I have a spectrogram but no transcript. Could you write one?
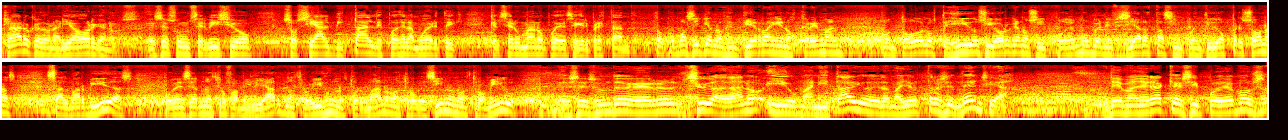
Claro que donaría órganos. Ese es un servicio social vital después de la muerte que el ser humano puede seguir prestando. ¿Cómo así que nos entierran y nos creman con todos los tejidos y órganos y podemos beneficiar? Hasta 52 personas, salvar vidas. Pueden ser nuestro familiar, nuestro hijo, nuestro hermano, nuestro vecino, nuestro amigo. Ese es un deber ciudadano y humanitario de la mayor trascendencia. De manera que si podemos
